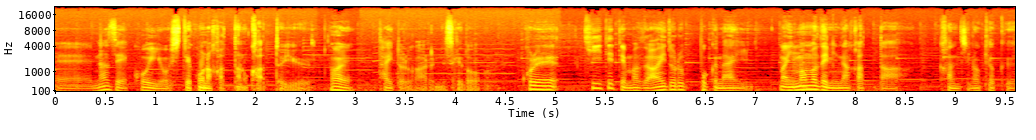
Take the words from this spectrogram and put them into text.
えーなぜ恋をしてこなかったのか」というー、はい。タイトルがあるんですけどこれ聞いててまずアイドルっぽくない、まあ、今までになかった感じの曲。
